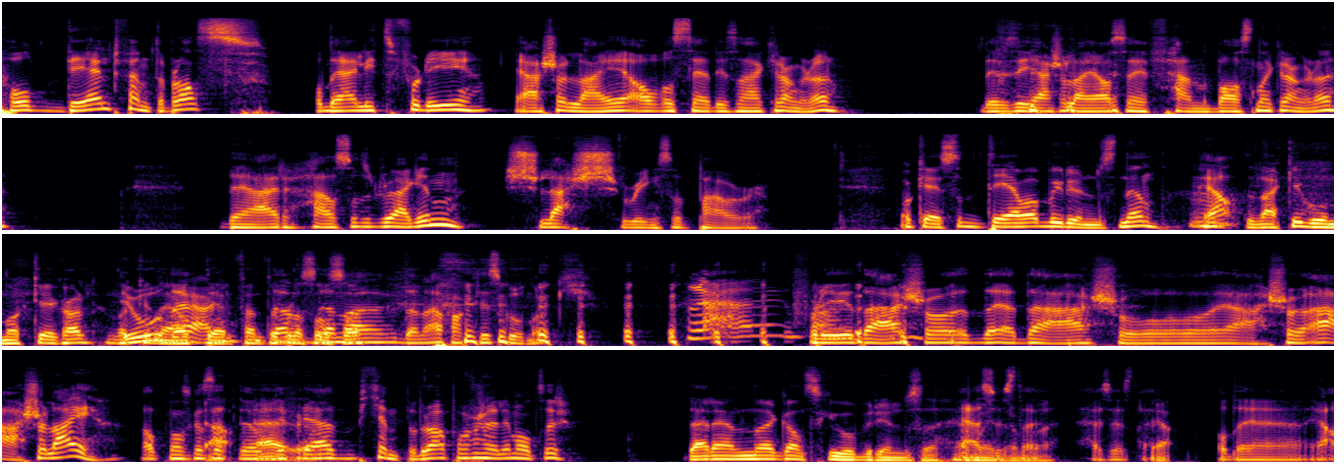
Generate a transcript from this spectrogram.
På delt femteplass, og det er litt fordi jeg er så lei av å se disse her krangle. Det vil si, jeg er så lei av å se fanbasene krangle. Det er House of the Dragon slash Rings of Power. Ok, så det var begrunnelsen din. Ja. Den er ikke god nok, Carl. Da Jo, kunne det jeg er, den, delt femteplass den, er, den er faktisk god nok. Fordi det er så, det, det er så, jeg, er så jeg er så lei at man skal Ja, sette det opp, jeg- fordi jeg er kjempebra på forskjellige måter. Det er en ganske god begrunnelse. Jeg, Jeg syns det. Jeg synes det. Ja. Og det, ja,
